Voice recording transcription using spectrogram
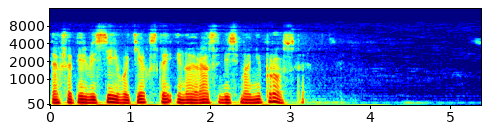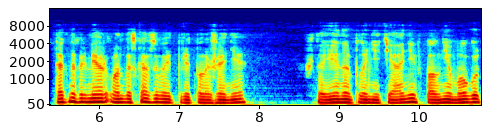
так что перевести его тексты иной раз весьма непросто – так, например, он высказывает предположение, что инопланетяне вполне могут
